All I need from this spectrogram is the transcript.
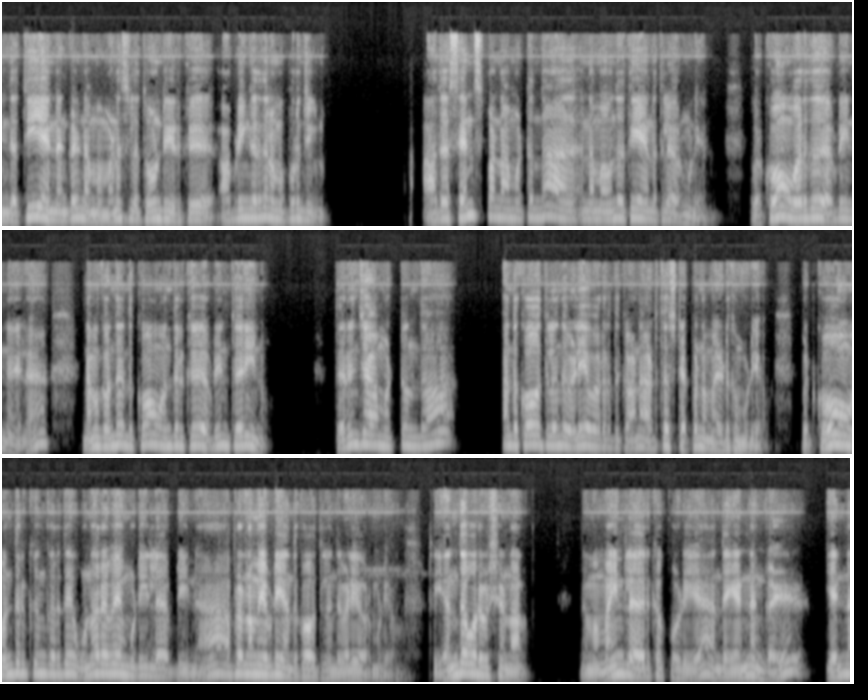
இந்த தீய எண்ணங்கள் நம்ம மனசுல தோன்றி இருக்கு அப்படிங்கறத நம்ம புரிஞ்சுக்கணும். அதை சென்ஸ் பண்ணா மட்டும்தான் நம்ம வந்து தீய எண்ணத்துல வர முடியும். ஒரு கோவம் வருது அப்படின்னால நமக்கு வந்து அந்த கோவம் வந்திருக்கு அப்படின்னு தெரியணும். தெரிஞ்சா மட்டும்தான் அந்த கோவத்துலேருந்து வெளியே வர்றதுக்கான அடுத்த ஸ்டெப்பை நம்ம எடுக்க முடியும். பட் கோவம் வந்திருக்குங்கிறதே உணரவே முடியல அப்படின்னா அப்புறம் நம்ம எப்படி அந்த கோவத்துலேருந்து வெளியே வர முடியும்? எந்த ஒரு விஷயம்னாலும் நம்ம மைண்டில் இருக்கக்கூடிய அந்த எண்ணங்கள் என்ன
